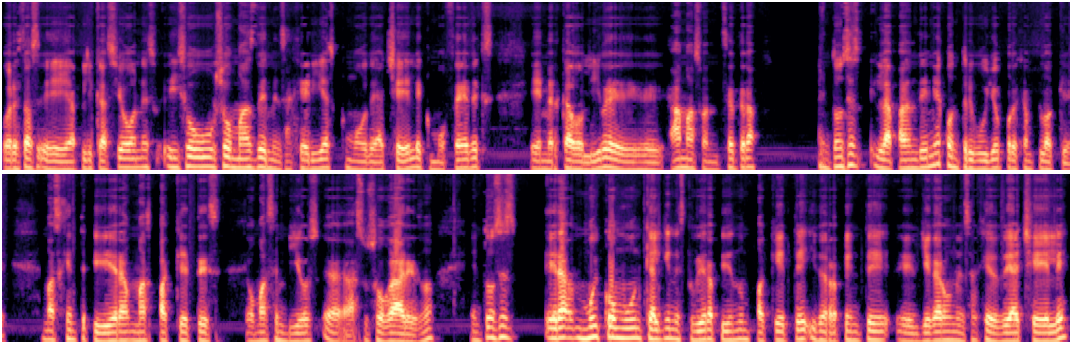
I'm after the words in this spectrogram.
por estas eh, aplicaciones, hizo uso más de mensajerías como de HL, como FedEx, eh, Mercado Libre, eh, Amazon, etcétera. Entonces, la pandemia contribuyó, por ejemplo, a que más gente pidiera más paquetes o más envíos eh, a sus hogares, ¿no? Entonces, era muy común que alguien estuviera pidiendo un paquete y de repente eh, llegara un mensaje de DHL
